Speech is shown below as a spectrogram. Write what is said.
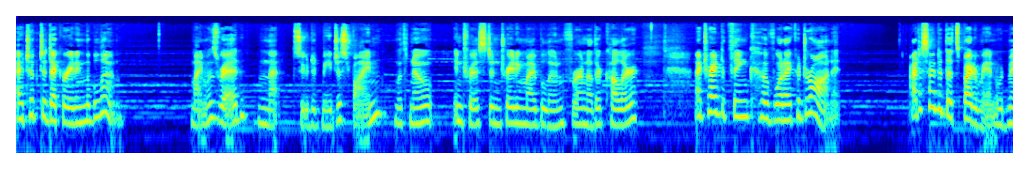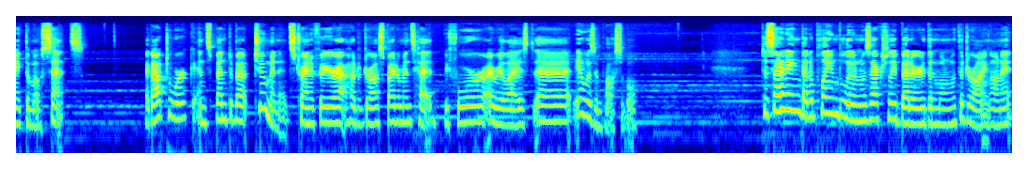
I took to decorating the balloon. Mine was red, and that suited me just fine, with no interest in trading my balloon for another color. I tried to think of what I could draw on it. I decided that Spider Man would make the most sense. I got to work and spent about two minutes trying to figure out how to draw Spider Man's head before I realized that it was impossible. Deciding that a plain balloon was actually better than one with a drawing on it,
